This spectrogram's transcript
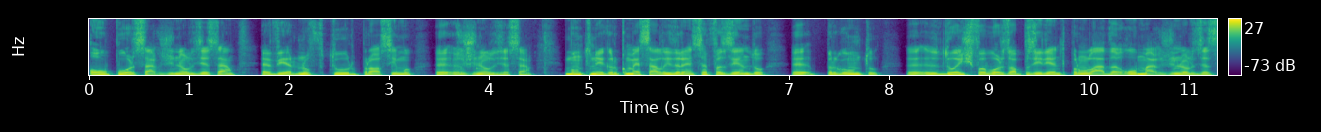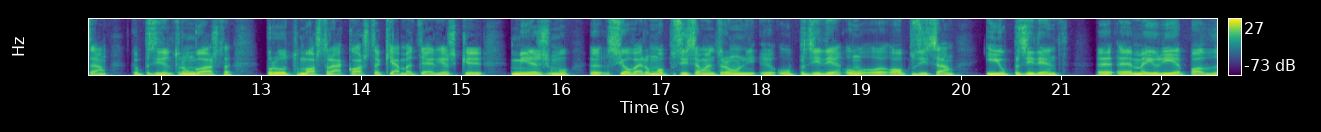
opor-se à regionalização, haver no futuro próximo eh, regionalização. Montenegro começa a liderança fazendo, eh, pergunto, dois favores ao Presidente. Por um lado, arruma a regionalização, que o Presidente não gosta, por outro, mostra à Costa que há matérias que, mesmo se houver uma oposição entre o Presidente, a oposição e o Presidente, a, a maioria pode,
